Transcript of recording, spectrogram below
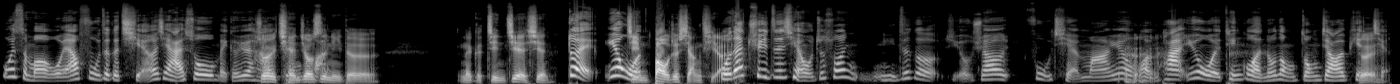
为什么我要付这个钱，而且还说我每个月还要所以钱就是你的那个警戒线，对，因为我警报就响起来了。我在去之前我就说你你这个有需要付钱吗？因为我很 怕，因为我也听过很多那种宗教会骗对钱。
